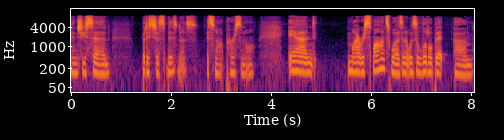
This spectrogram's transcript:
And she said, but it's just business. It's not personal. And my response was, and it was a little bit, um,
